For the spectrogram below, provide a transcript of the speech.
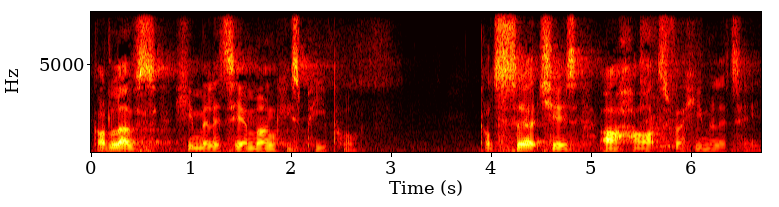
God loves humility among his people. God searches our hearts for humility.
